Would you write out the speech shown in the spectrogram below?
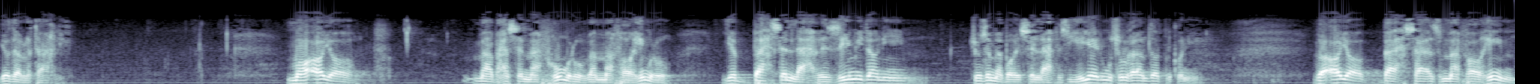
یا دلالت عقلی؟ ما آیا مبحث مفهوم رو و مفاهیم رو یه بحث لحوزی می‌دانیم؟ جز مباحث لحوزیه علم اصول قلمداد می‌کنیم. و آیا بحث از مفاهیم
